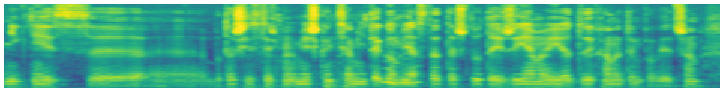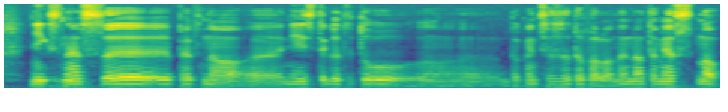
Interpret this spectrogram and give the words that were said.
nikt nie jest, e, bo też jesteśmy mieszkańcami tego miasta, też tutaj żyjemy i oddychamy tym powietrzem. Nikt z nas e, pewno nie jest z tego tytułu do końca zadowolony, natomiast no,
